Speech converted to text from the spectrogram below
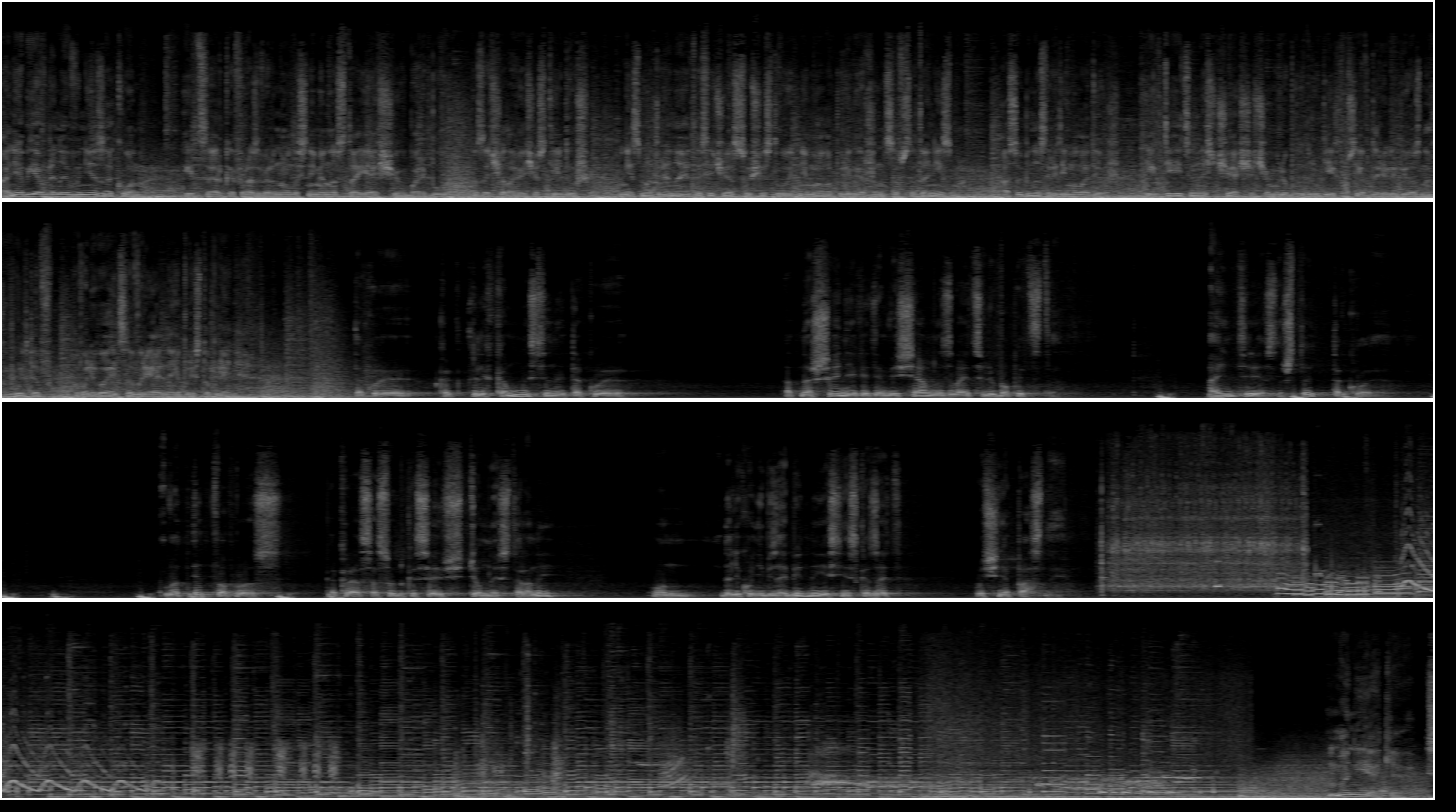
Они объявлены вне закона, и церковь развернула с ними настоящую борьбу за человеческие души. Несмотря на это, сейчас существует немало приверженцев сатанизма, особенно среди молодежи. Их деятельность чаще, чем у любых других псевдорелигиозных культов, выливается в реальные преступления. Такое как-то легкомысленное такое отношение к этим вещам называется любопытство. А интересно, что это такое? Вот этот вопрос, как раз особенно касающийся темной стороны, он далеко не безобидный, если не сказать очень опасный.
